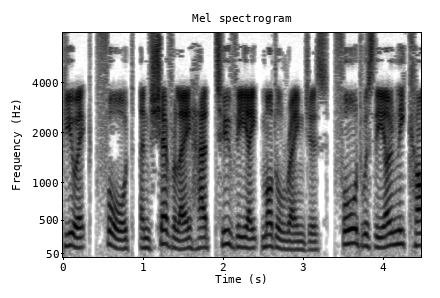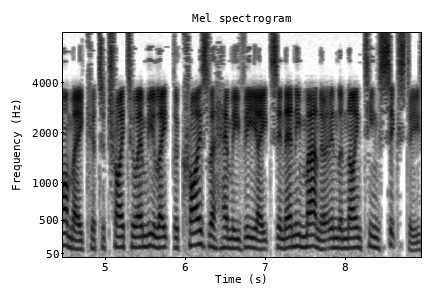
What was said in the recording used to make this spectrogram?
Buick, Ford, and Chevrolet had two V8 model ranges. Ford was the only carmaker to try to emulate the Chrysler Hemi V8s in any manner in the 1960s,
